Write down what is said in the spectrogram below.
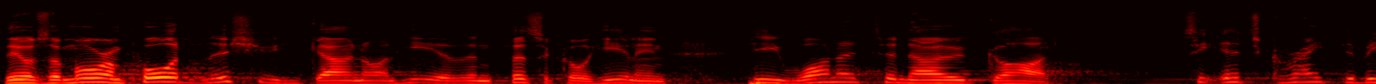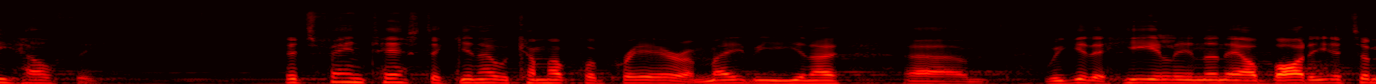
There was a more important issue going on here than physical healing. He wanted to know God. See, it's great to be healthy. It's fantastic. You know, we come up for prayer and maybe, you know, um, we get a healing in our body. It's, a,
